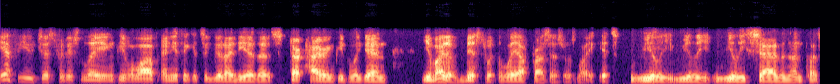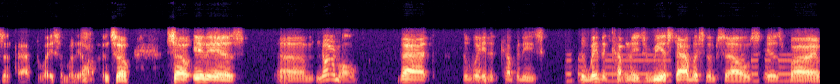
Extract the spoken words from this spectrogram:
if you just finish laying people off and you think it's a good idea to start hiring people again, you might have missed what the layoff process was like. It's really, really, really sad and unpleasant to have to lay somebody off. And so, so it is um, normal that the way that companies, the way that companies reestablish themselves is by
